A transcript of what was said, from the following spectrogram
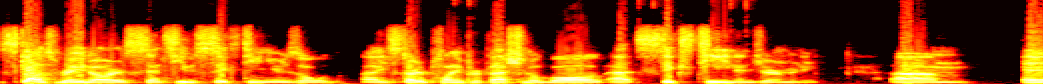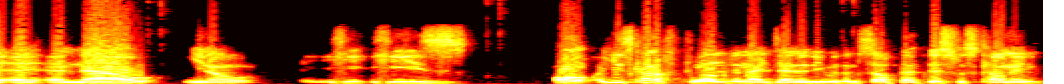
scouts radars since he was 16 years old. Uh, he started playing professional ball at 16 in Germany, um, and, and, and now you know he he's all he's kind of formed an identity with himself that this was coming,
